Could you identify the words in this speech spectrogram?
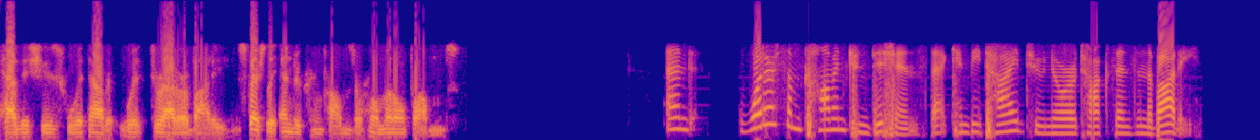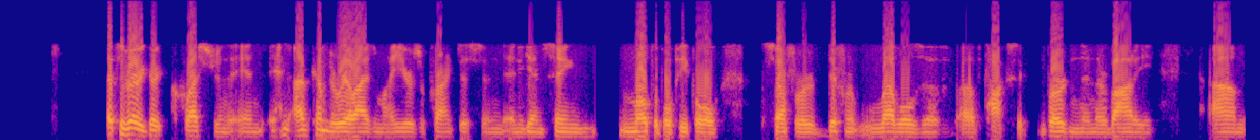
have issues without it, with throughout our body, especially endocrine problems or hormonal problems. And what are some common conditions that can be tied to neurotoxins in the body? That's a very good question, and, and I've come to realize in my years of practice, and, and again seeing multiple people suffer different levels of, of toxic burden in their body. Um,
